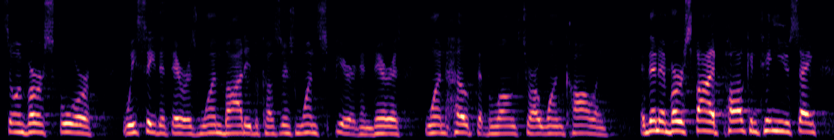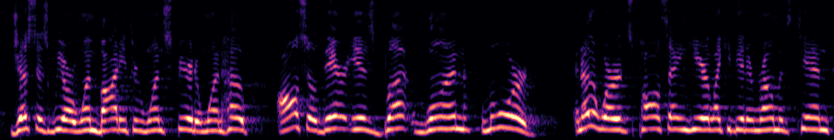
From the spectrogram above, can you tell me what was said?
So in verse 4, we see that there is one body because there's one spirit and there is one hope that belongs to our one calling. And then in verse 5, Paul continues saying, Just as we are one body through one spirit and one hope, also there is but one Lord. In other words, Paul saying here, like he did in Romans 10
